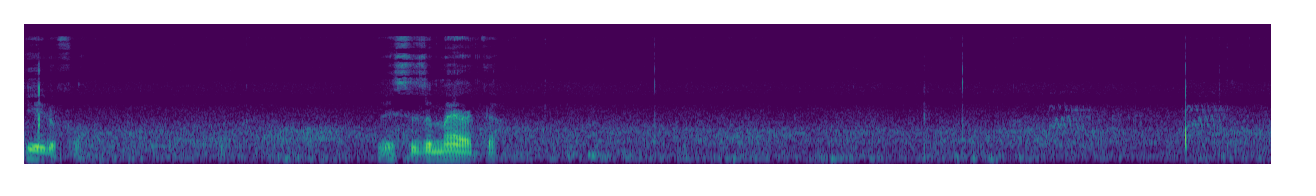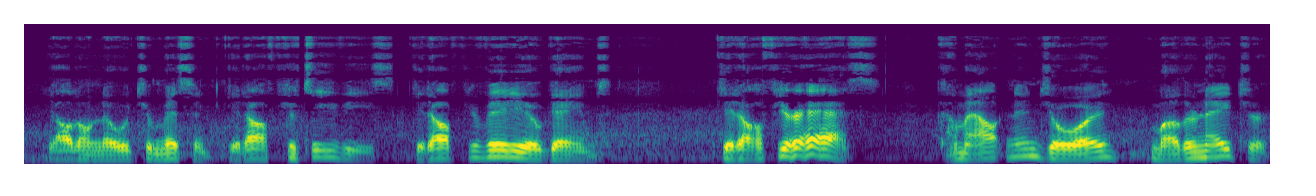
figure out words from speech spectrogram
Beautiful. This is America. Y'all don't know what you're missing. Get off your TVs. Get off your video games. Get off your ass. Come out and enjoy Mother Nature.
